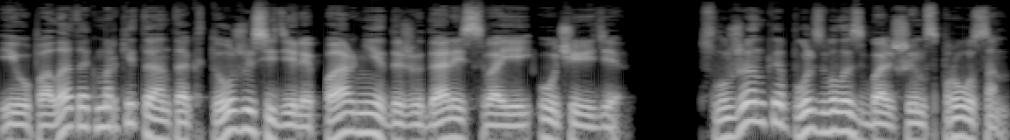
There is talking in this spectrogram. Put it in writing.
И у палаток маркетанток тоже сидели парни и дожидались своей очереди. Служанка пользовалась большим спросом.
